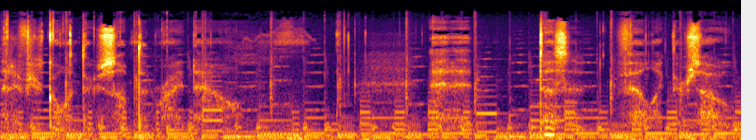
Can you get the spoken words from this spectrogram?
that if you're going through something right now and it doesn't feel like there's hope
